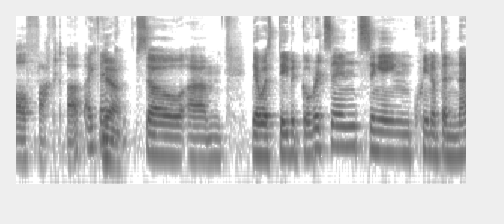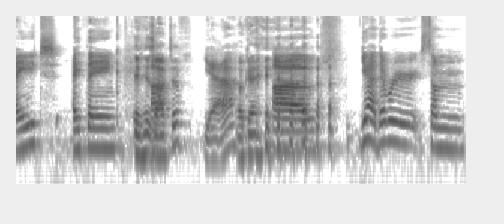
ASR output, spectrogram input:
all fucked up. I think. Yeah. So um, there was David Govertsen singing "Queen of the Night." I think. In his Uh, octave? Yeah. Okay. um, yeah, there were some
